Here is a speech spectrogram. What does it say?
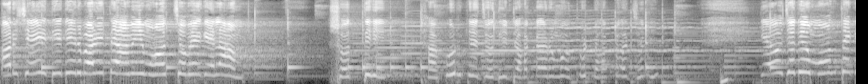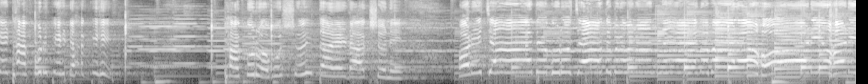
আর সেই দিদির বাড়িতে আমি মহোৎসবে গেলাম। সত্যি, ঠাকুরকে যদি ডাকার মতো ডাকা যায় কেউ যদি মন থেকে ঠাকুরকে ডাকে, ঠাকুর অবশ্যই তার ডাক শোনে। হরে চাঁদ গুরু চাঁদ ব্রহ্মানন্দ হরি হরি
